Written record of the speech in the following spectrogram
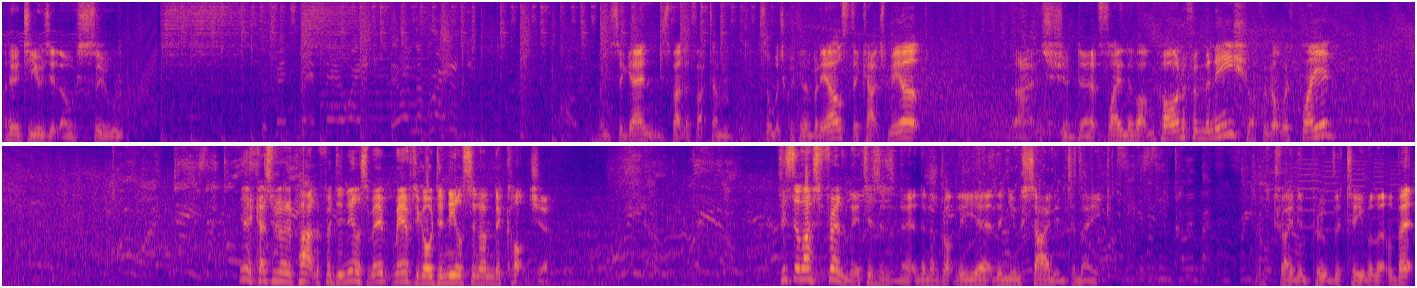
I need to use it though soon. Once again, despite the fact I'm so much quicker than everybody else, they catch me up. Right, should uh, fly in the bottom corner from Manish, I forgot was playing. Yeah, catch me on a partner for Denilson. May, may have to go Denilson and Okocha. Is this the last friendly? It is, isn't it? And then I've got the uh, the new signing to make try and improve the team a little bit.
